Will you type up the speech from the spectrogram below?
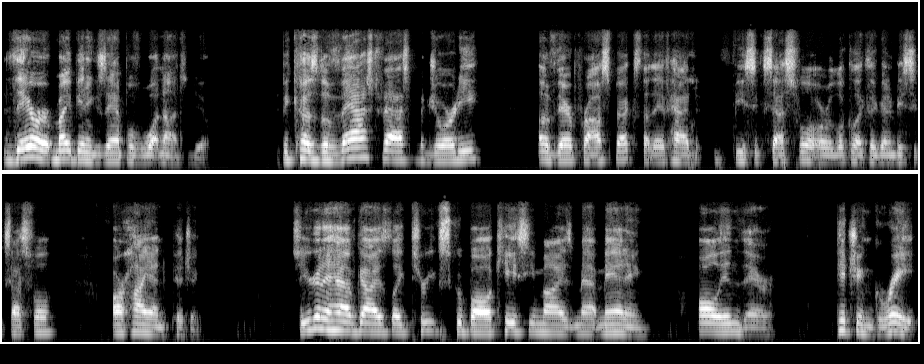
There might be an example of what not to do because the vast, vast majority of their prospects that they've had be successful or look like they're going to be successful are high end pitching. So you're going to have guys like Tarik Skubal, Casey Mize, Matt Manning, all in there pitching great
